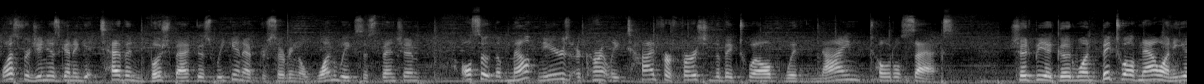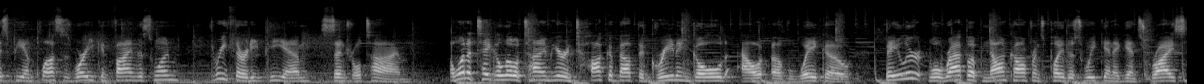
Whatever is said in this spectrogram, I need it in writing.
West Virginia is going to get Tevin Bush back this weekend after serving a one-week suspension. Also, the Mountaineers are currently tied for first in the Big 12 with nine total sacks. Should be a good one. Big 12 now on ESPN Plus is where you can find this one, 3:30 p.m. Central Time. I want to take a little time here and talk about the green and gold out of Waco. Baylor will wrap up non-conference play this weekend against Rice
